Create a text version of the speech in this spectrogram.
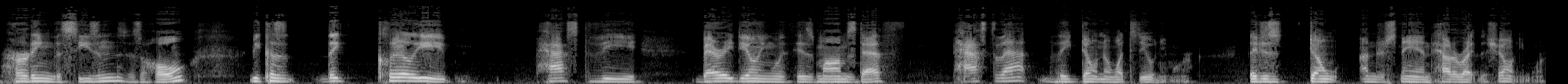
hurting the seasons as a whole because they clearly past the Barry dealing with his mom's death, past that, they don't know what to do anymore. They just don't understand how to write the show anymore.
